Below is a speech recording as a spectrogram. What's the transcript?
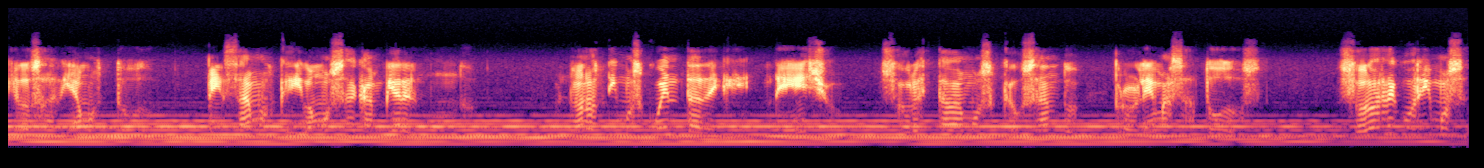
que lo sabíamos todo. Pensamos que íbamos a cambiar el mundo. No nos dimos cuenta de que, de hecho, solo estábamos causando problemas a todos. Solo recurrimos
